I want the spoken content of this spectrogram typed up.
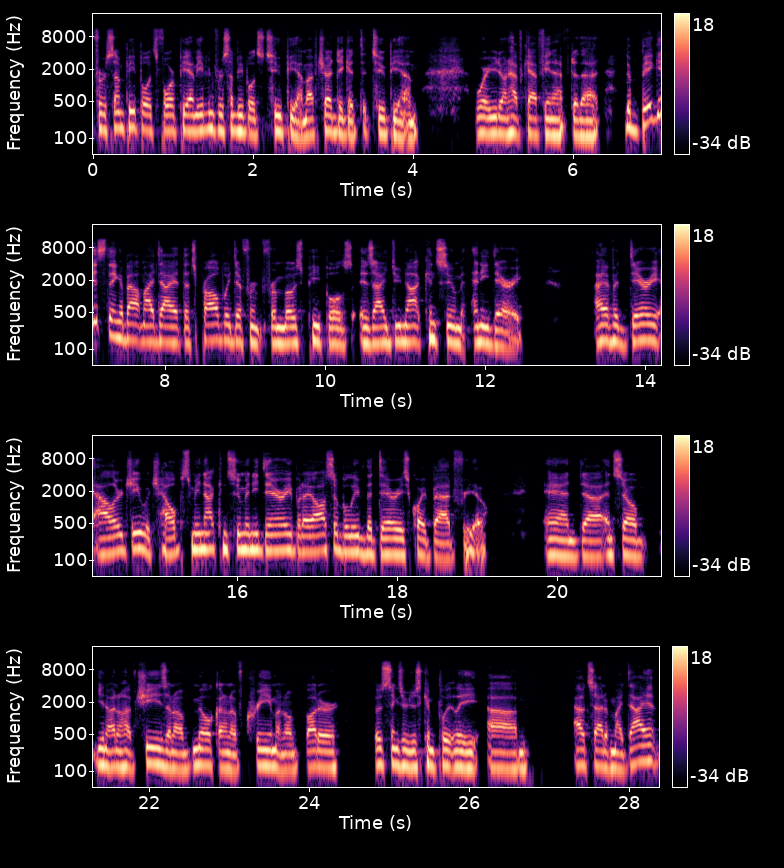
for some people it's 4 p.m. Even for some people it's 2 p.m. I've tried to get to 2 p.m. where you don't have caffeine after that. The biggest thing about my diet that's probably different from most people's is I do not consume any dairy. I have a dairy allergy, which helps me not consume any dairy, but I also believe that dairy is quite bad for you. And uh, and so you know I don't have cheese, I don't have milk, I don't have cream, I don't have butter. Those things are just completely um, outside of my diet.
